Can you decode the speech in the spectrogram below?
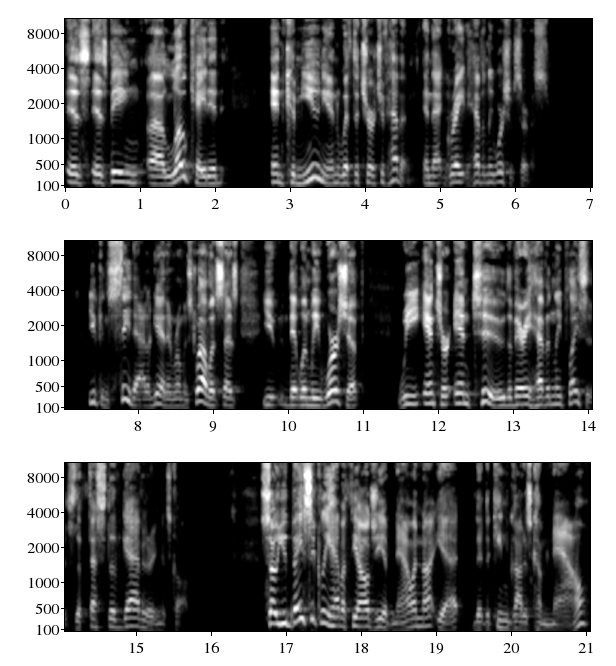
is, is being uh, located in communion with the church of heaven in that great heavenly worship service. You can see that again in Romans 12. It says you, that when we worship, we enter into the very heavenly places, the festive gathering, it's called. So you basically have a theology of now and not yet, that the kingdom of God has come now,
